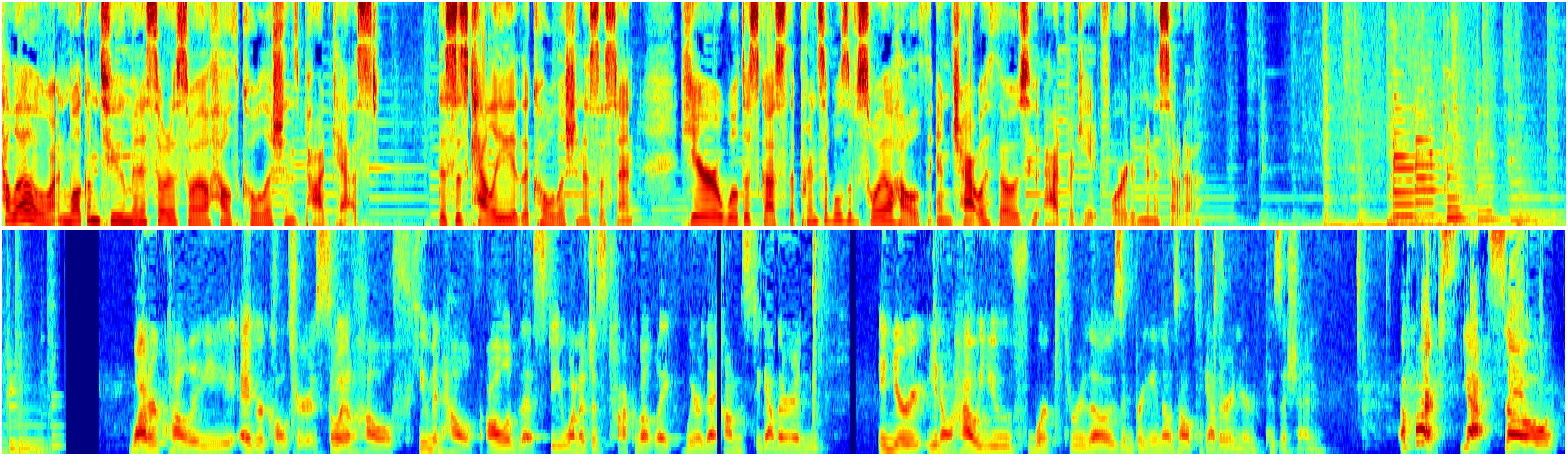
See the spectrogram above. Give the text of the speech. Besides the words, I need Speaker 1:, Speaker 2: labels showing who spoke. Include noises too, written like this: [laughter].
Speaker 1: Hello, and welcome to Minnesota Soil Health Coalition's podcast. This is Kelly, the Coalition Assistant. Here we'll discuss the principles of soil health and chat with those who advocate for it in Minnesota. Water quality, agriculture, soil health, human health, all of this. Do you want to just talk about like where that comes together and in your, you know, how you've worked through those and bringing those all together in your position?
Speaker 2: Of course, yeah. So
